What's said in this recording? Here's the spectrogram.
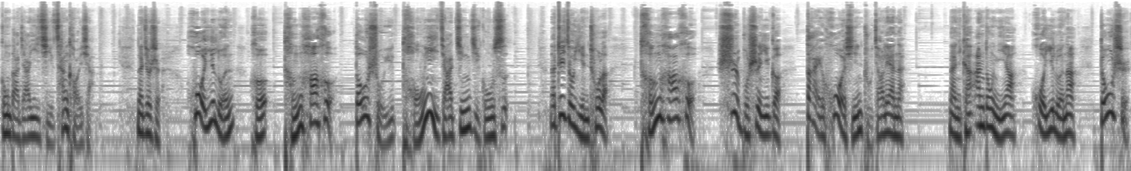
供大家一起参考一下，那就是霍伊伦和滕哈赫都属于同一家经纪公司，那这就引出了滕哈赫是不是一个带货型主教练呢？那你看安东尼啊、霍伊伦啊，都是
